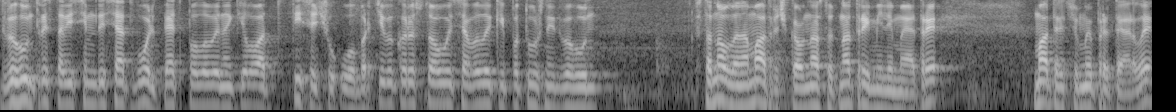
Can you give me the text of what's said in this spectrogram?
Двигун 380 вольт, 5,5 кВт, 1000 обертів використовується великий потужний двигун. Встановлена матричка у нас тут на 3 мм. Матрицю ми притерли.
